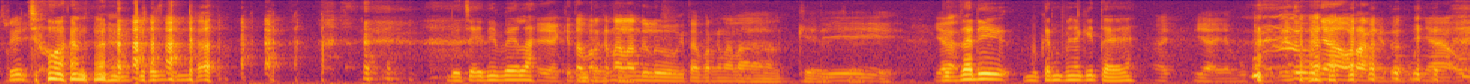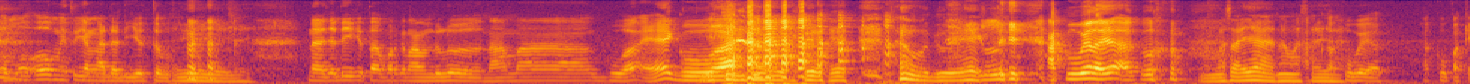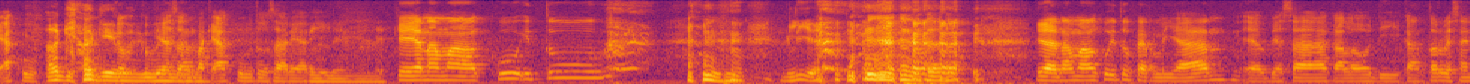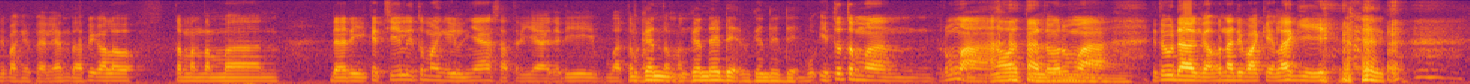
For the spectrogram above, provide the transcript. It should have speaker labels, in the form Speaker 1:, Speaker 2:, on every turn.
Speaker 1: The door. Udah cek ini bela.
Speaker 2: Ya, kita perkenalan dulu, kita perkenalan.
Speaker 1: Oke,
Speaker 2: Jadi
Speaker 1: Itu
Speaker 2: ya
Speaker 1: tadi bukan punya kita ya.
Speaker 2: eh, ya ya bukan. Itu punya orang itu, punya om-om itu yang ada di YouTube.
Speaker 1: Iya iya iya.
Speaker 2: Nah, jadi kita perkenalan dulu. Nama gua eh gua.
Speaker 1: Nama gue.
Speaker 2: Geli. Aku we lah ya, aku.
Speaker 1: Nama saya, nama saya.
Speaker 2: Aku we. Aku pakai aku.
Speaker 1: Oke oke.
Speaker 2: Ke-
Speaker 1: boleh,
Speaker 2: kebiasaan pakai aku tuh sehari-hari.
Speaker 1: Boleh boleh.
Speaker 2: Kayak nama aku itu geli ya. ya nama aku itu Ferlian. Ya biasa kalau di kantor biasanya dipanggil Ferlian, tapi kalau teman-teman dari kecil itu manggilnya Satria. Jadi buat
Speaker 1: Bukan
Speaker 2: teman-teman
Speaker 1: bukan dedek, bukan dedek.
Speaker 2: Bu- itu teman rumah,
Speaker 1: Oh, teman
Speaker 2: teman rumah. Itu udah nggak pernah dipakai lagi.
